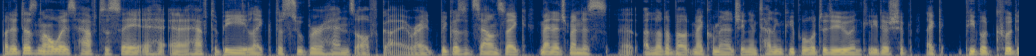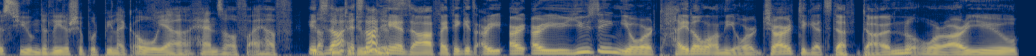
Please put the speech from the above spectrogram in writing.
but it doesn't always have to say uh, have to be like the super hands-off guy right? Because it sounds like management is uh, a lot about micromanaging and telling people what to do and leadership. Like people could assume that leadership would be like oh yeah hands off i have it's not it's not hands off i think it's are you are, are you using your title on the org chart to get stuff done? Or are you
